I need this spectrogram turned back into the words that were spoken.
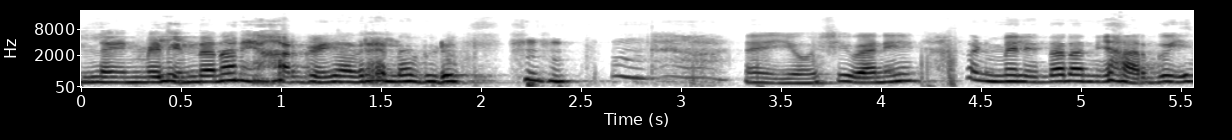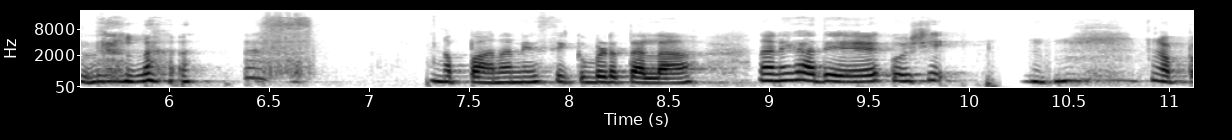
ಇಲ್ಲ ಇನ್ಮೇಲಿಂದ ನಾನು ಯಾರಿಗೂ ಯಾವ್ದಲ್ಲ ಬಿಡು. ಅಯ್ಯೋ, ಶಿವಾನಿ ಇನ್ಮೇಲಿಂದ ನಾನು ಯಾರಿಗೂ ಇರಲ್ಲ ಅಪ್ಪ, ನನಗೆ ಸಿಕ್ಬಿಡ್ತಲ್ಲ. ನನಗೆ ಅದೇ ಖುಷಿ. ಅಪ್ಪ,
